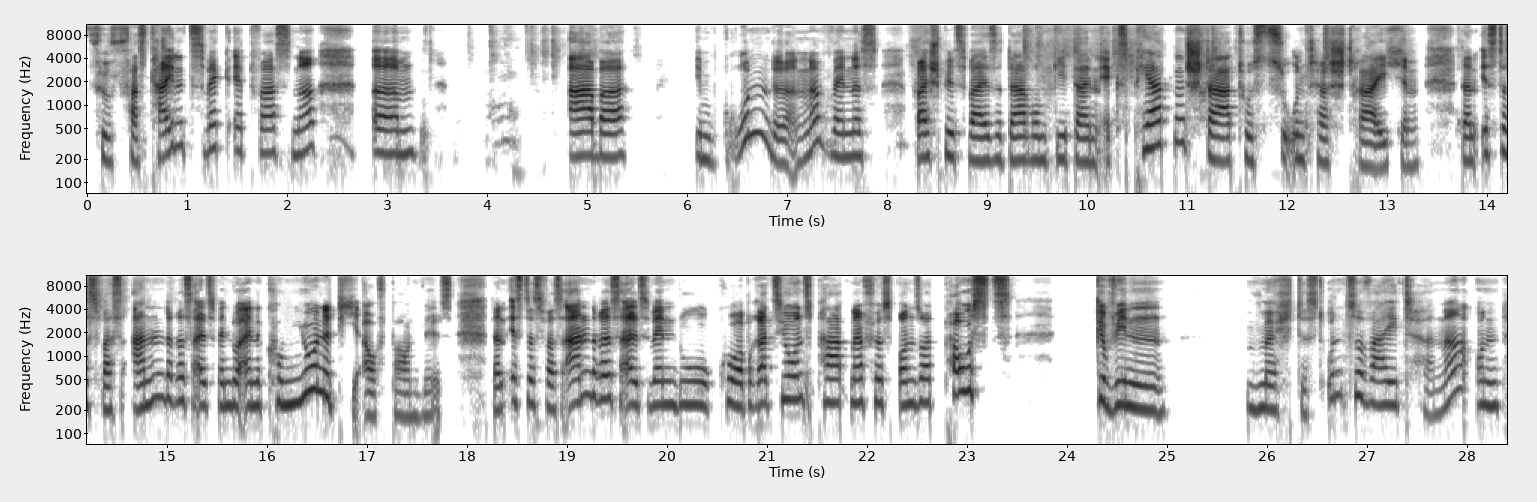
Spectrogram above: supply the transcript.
für fast keinen Zweck etwas. Ne? Ähm, aber im Grunde, ne, wenn es beispielsweise darum geht, deinen Expertenstatus zu unterstreichen, dann ist das was anderes, als wenn du eine Community aufbauen willst. Dann ist das was anderes, als wenn du Kooperationspartner für Sponsored Posts gewinnen möchtest und so weiter. Ne? Und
